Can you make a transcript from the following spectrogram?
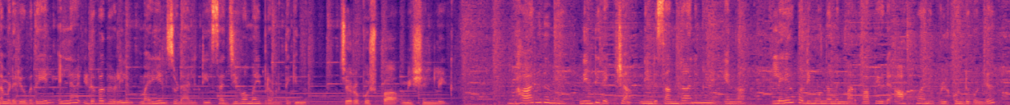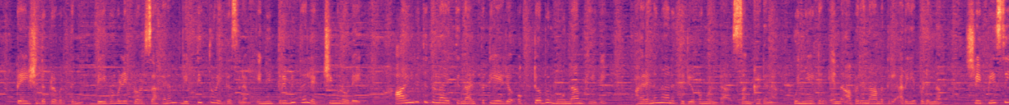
നമ്മുടെ രൂപതയിൽ എല്ലാ ഇടവകകളിലും മരിയൻ സൊഡാലിറ്റി സജീവമായി പ്രവർത്തിക്കുന്നു. Cherupushpa mission league. ഭാരതമേ നിന്റെ രക്ഷ നിന്റെ സന്താനങ്ങളിൽ എന്ന ലയ പതിമൂന്നാമൻ മാർപ്പാപ്പയുടെ ആഹ്വാനം ഉൾക്കൊണ്ടുകൊണ്ട് പ്രേക്ഷിത പ്രവർത്തനം ദൈവവഴി പ്രോത്സാഹനം വ്യക്തിത്വ വികസനം എന്നീ ത്രിവിധ ലക്ഷ്യങ്ങളോടെ ആയിരത്തി തൊള്ളായിരത്തി നാൽപ്പത്തിയേഴ് ഒക്ടോബർ മൂന്നാം തീയതി ഭരണങ്ങാനത്ത് രൂപം കൊണ്ട സംഘടന കുഞ്ഞേട്ടൻ എന്ന അപരനാമത്തിൽ അറിയപ്പെടുന്ന ശ്രീ പി സി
